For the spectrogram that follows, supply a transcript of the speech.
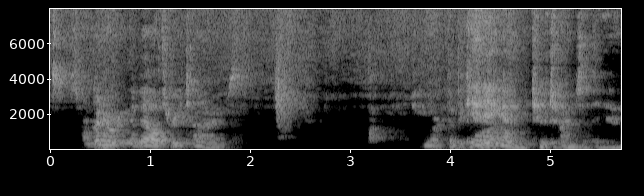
So I'm going to ring the bell three times. Mark the beginning and two times at the end.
